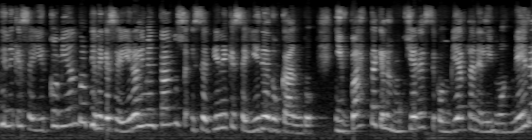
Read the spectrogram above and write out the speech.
tiene que seguir comiendo, tiene que seguir alimentándose y se tiene que seguir educando. Y basta que las mujeres se conviertan en limosnera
